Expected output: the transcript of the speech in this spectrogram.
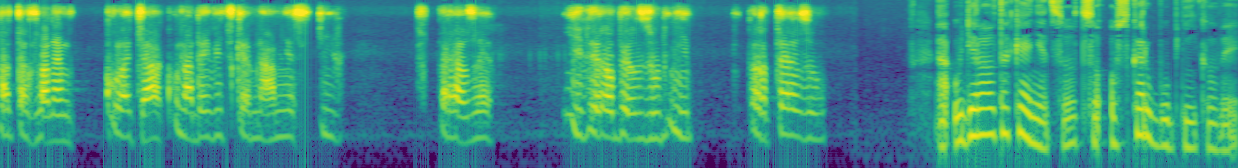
na takzvaném kuleťáku na Davidském náměstí v Praze jí vyrobil zubní protézu a udělal také něco, co Oskaru Bubníkovi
